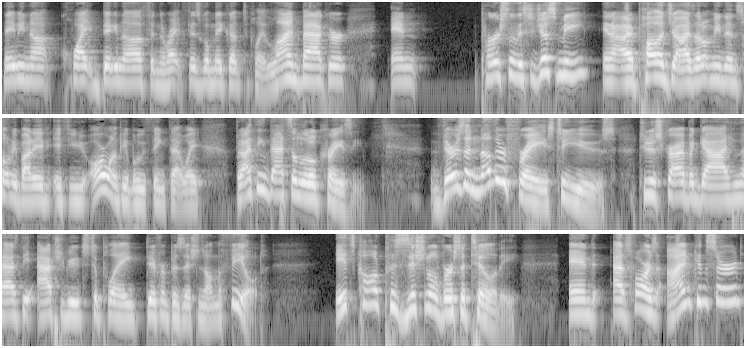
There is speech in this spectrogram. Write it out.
maybe not quite big enough in the right physical makeup to play linebacker. And personally, this is just me, and I apologize. I don't mean to insult anybody if, if you are one of the people who think that way, but I think that's a little crazy. There's another phrase to use to describe a guy who has the attributes to play different positions on the field. It's called positional versatility. And as far as I'm concerned,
